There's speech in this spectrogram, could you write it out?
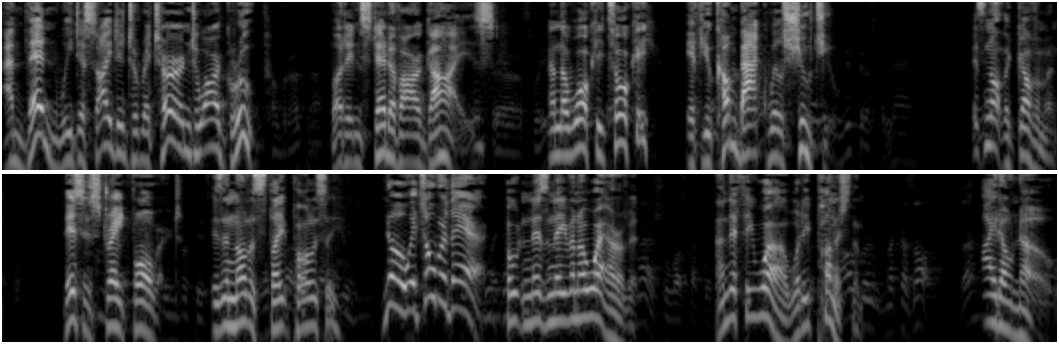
And then we decided to return to our group. But instead of our guys, And the walkie talkie? if you come back, we'll shoot you. It's not the government. This is straightforward. Is it not a state policy? No, it's over there. Putin isn't even aware of it. And if he were, would he punish them? I don't know.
